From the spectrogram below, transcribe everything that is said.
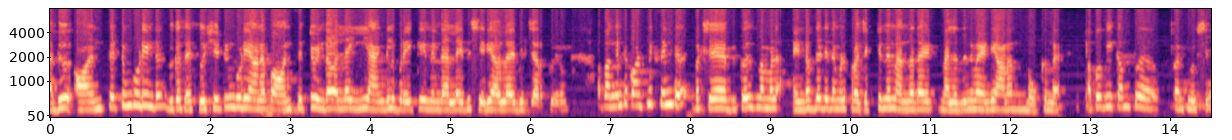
അത് ഓൺസെറ്റും കൂടി ഉണ്ട്. ബിക്കോസ് അസോസിയേറ്റും കൂടിയാണ്. അപ്പൊ ഓൺസെറ്റും ഉണ്ടാവല്ല. ഈ ആംഗിൾ ബ്രേക്ക് ചെയ്യുന്നുണ്ട്. അല്ല ഇത് ശരിയാവില്ല. ഇത് ജർക്ക് വരും. അപ്പൊ അങ്ങനത്തെ കോൺഫ്ലിക്ട്സ് ഉണ്ട്. പക്ഷെ ബിക്കോസ് നമ്മൾ എൻഡ് ഓഫ് ദ ഡേ നമ്മൾ പ്രൊജക്ടിന് നല്ലതായി നല്ലതിന് വേണ്ടിയാണ് നോക്കുന്നത് അപ്പൊ we come to conclusion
